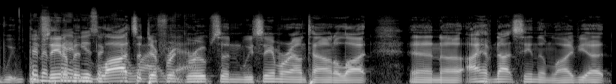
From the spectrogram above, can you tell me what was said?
We, we've been seen them in lots of while, different yeah. groups, and we see them around town a lot. And uh, I have not seen them live yet,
